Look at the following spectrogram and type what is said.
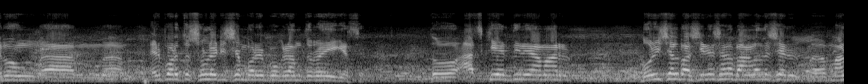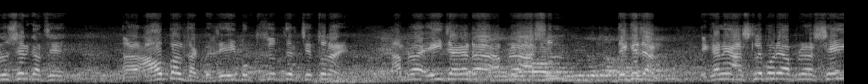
এবং এরপরে তো ষোলোই ডিসেম্বরের প্রোগ্রাম তো রয়েই গেছে। তো আজকের দিনে আমার বরিশালবাসী না সারা বাংলাদেশের মানুষের কাছে আহ্বান থাকবে যে এই মুক্তিযুদ্ধের চেতনায় আমরা এই জায়গাটা আপনারা আসুন, দেখে যান। এখানে আসলে পরে আপনারা সেই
